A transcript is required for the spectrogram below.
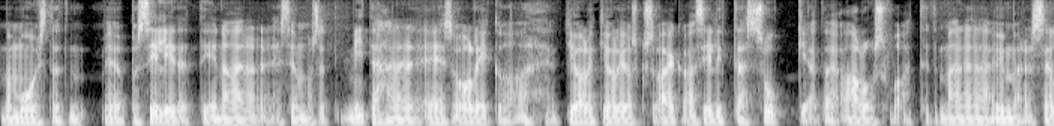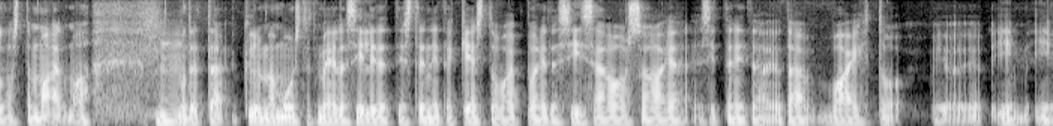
mä muistan, että me jopa silitettiin aina ne semmoiset, mitähän ne edes olikaan. Et joillekin oli joskus aikaa silittää sukkia tai alusvaatteita. Mä en enää ymmärrä sellaista maailmaa. Hmm. Mutta että kyllä mä muistan, että meillä silitettiin sitten niitä kestovaippoja, niitä sisäosaa ja sitten niitä jotain vaihto im, im,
